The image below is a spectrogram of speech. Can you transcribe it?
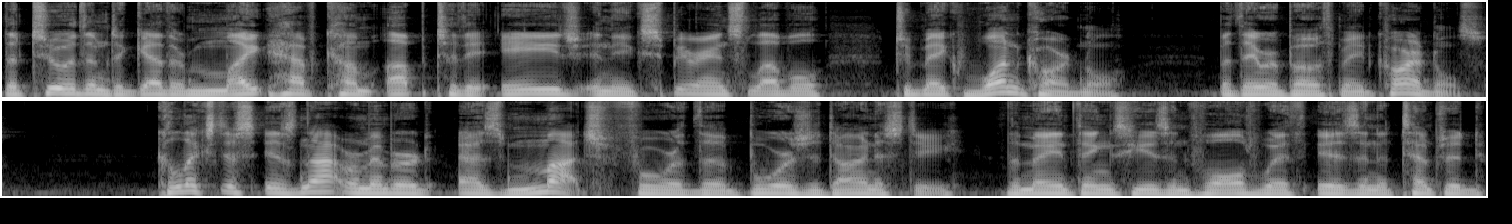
the two of them together might have come up to the age and the experience level to make one cardinal, but they were both made cardinals. Calixtus is not remembered as much for the Borgia dynasty, the main things he is involved with is an attempted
